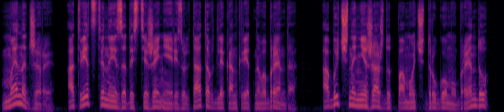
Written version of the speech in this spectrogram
Менеджеры, ответственные за достижение результатов для конкретного бренда, обычно не жаждут помочь другому бренду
